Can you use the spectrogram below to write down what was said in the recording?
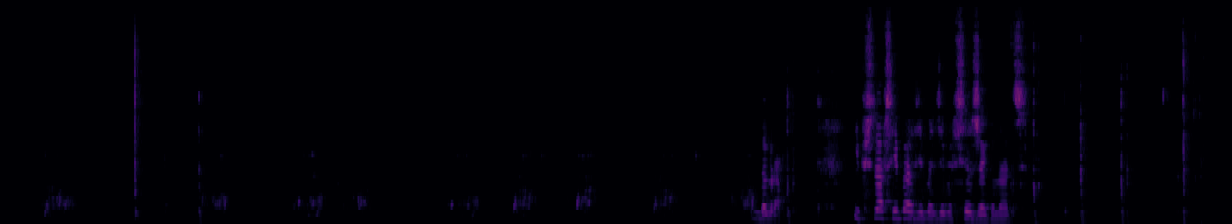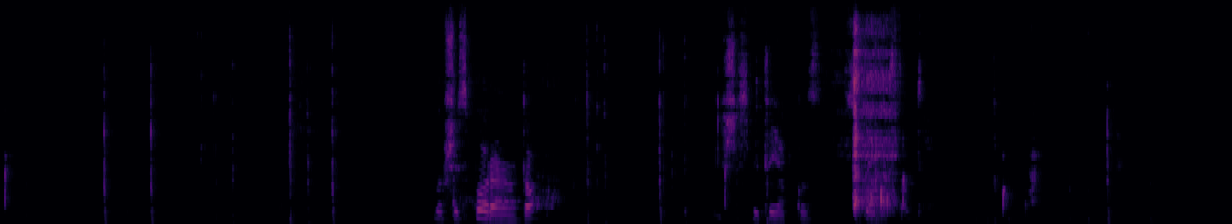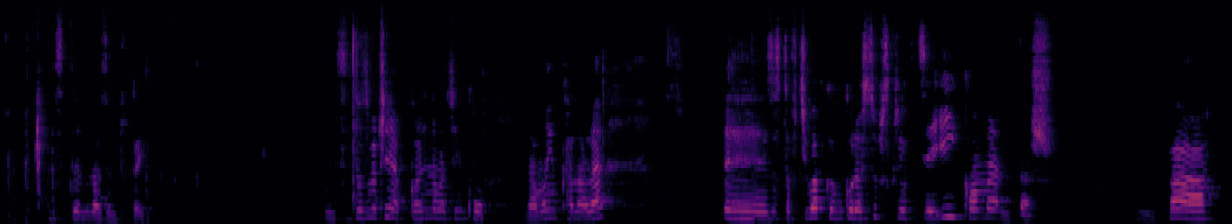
Dobra. I przy naszej bazie będziemy się żegnać. Bo już jest pora na to. Sobie to jabłko z- stąd. Z tym razem tutaj. Więc do zobaczenia w kolejnym odcinku na moim kanale. Yy, zostawcie łapkę w górę, subskrypcję i komentarz. Pa!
